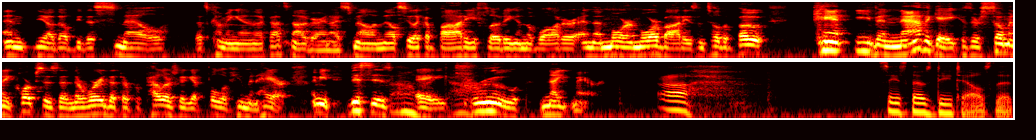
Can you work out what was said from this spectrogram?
and you know there'll be this smell that's coming in like that's not a very nice smell. And they'll see like a body floating in the water and then more and more bodies until the boat can't even navigate because there's so many corpses and they're worried that their propeller is going to get full of human hair. I mean this is oh a God. true nightmare. Uh, see it's those details that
